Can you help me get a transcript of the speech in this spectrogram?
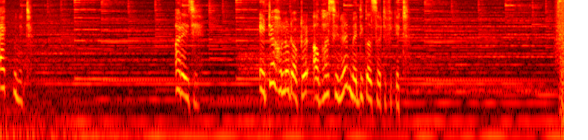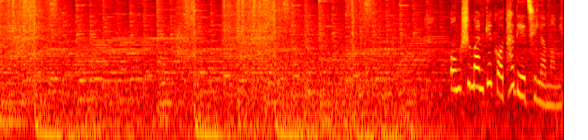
এক মিনিট। আর যে, এটা হলো ডক্টর আভা সিনের মেডিকেল সার্টিফিকেট অংশুমানকে কথা দিয়েছিলাম আমি।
